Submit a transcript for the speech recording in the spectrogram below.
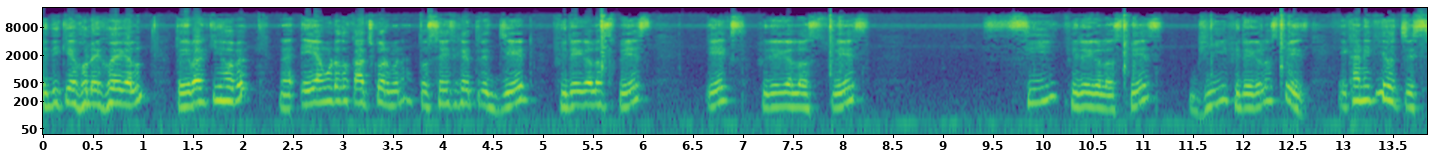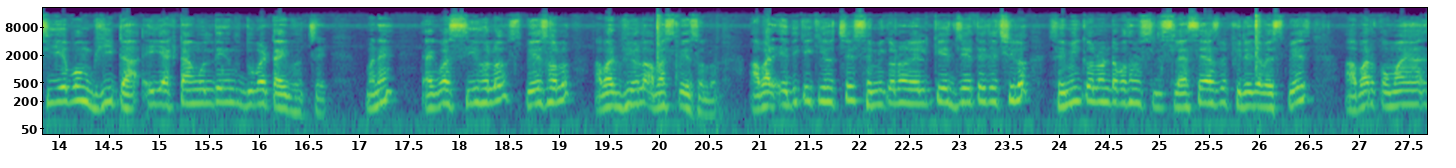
এদিকে হলে হয়ে গেল। তো এবার কি হবে? এই আঙুলটা তো কাজ করবে না। তো সেই ক্ষেত্রে জেড ফিরে গেল স্পেস এক্স ফিরে গেল স্পেস সি ফিরে গেল স্পেস ভি ফিরে গেল স্পেস এখানে কি হচ্ছে? সি এবং ভিটা এই একটা আঙুল দিয়ে কিন্তু দুবার টাইপ হচ্ছে। মানে একবার সি হলো, স্পেস হলো, আবার ভি হলো, আবার স্পেস হলো। আবার এদিকে কি হচ্ছে? সেমিকলন এল কে জেতে যে ছিল, সেমিকলনটা প্রথমে স্ল্যাশে আসবে, ফিরে যাবে স্পেস। আবার কমায়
